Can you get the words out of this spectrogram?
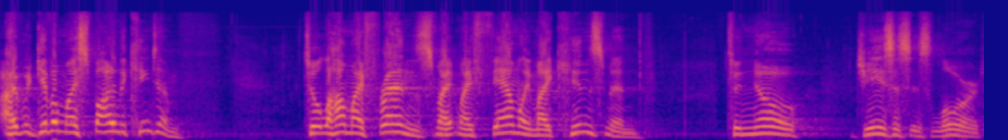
I would give up my spot in the kingdom to allow my friends, my, my family, my kinsmen to know Jesus is Lord.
